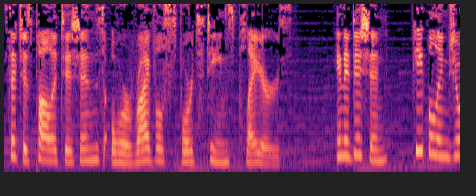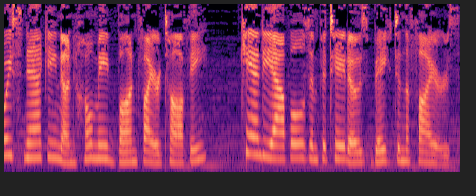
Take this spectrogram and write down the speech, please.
such as politicians or rival sports teams' players. In addition, People enjoy snacking on homemade bonfire toffee, candy apples, and potatoes baked in the fires.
